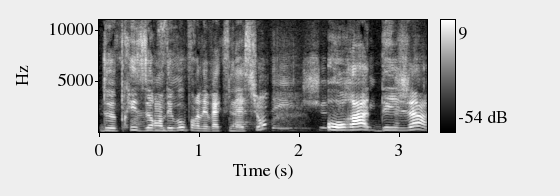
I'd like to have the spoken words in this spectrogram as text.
de prise de rendez-vous pour les vaccinations aura déjà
